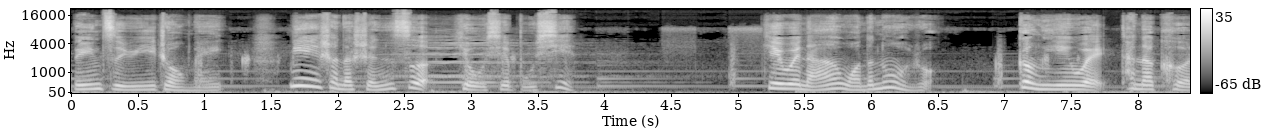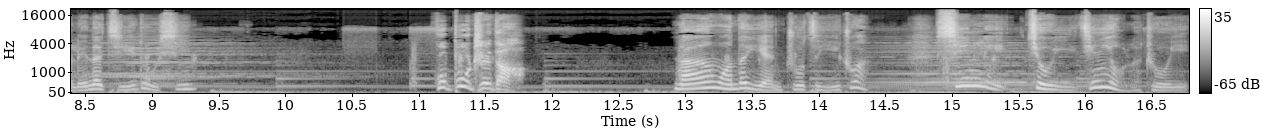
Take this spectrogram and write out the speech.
林子瑜一皱眉，面上的神色有些不屑。因为南安王的懦弱，更因为他那可怜的嫉妒心。我不知道。南安王的眼珠子一转，心里就已经有了主意。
